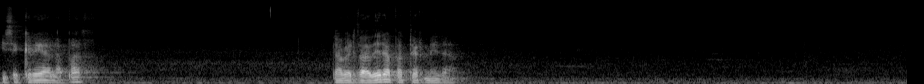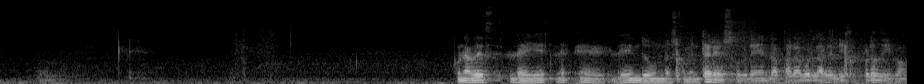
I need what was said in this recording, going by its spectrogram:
y se crea la paz. La verdadera paternidad. una vez eh, leyendo unos comentarios sobre la parábola del hijo pródigo.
